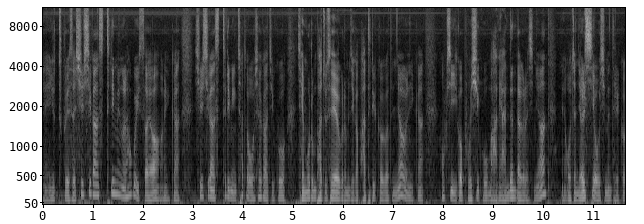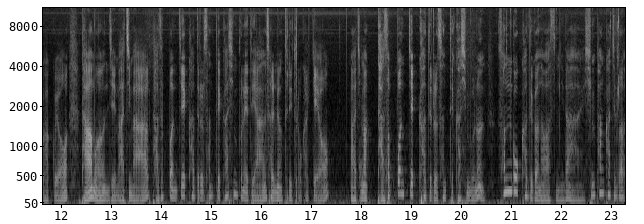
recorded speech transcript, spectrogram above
예, 유튜브에서 실시간 스트리밍을 하고 있어요. 그러니까 실시간 스트리밍 찾아오셔가지고 재물은 봐주세요. 그러면 제가 봐드릴 거거든요. 그러니까 혹시 이거 보시고 마음에 안 든다 그러시면 예, 오전 10시에 오시면 될 것 같고요. 다음은 이제 마지막 다섯 번째 카드를 선택하신 분에 대한 설명 드리도록 할게요. 마지막 다섯 번째 카드를 선택하신 분은 선고 카드가 나왔습니다. 심판 카드라,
